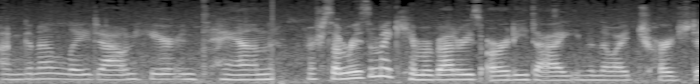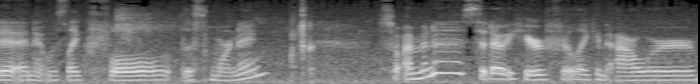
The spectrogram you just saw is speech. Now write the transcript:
I'm gonna lay down here and tan. For some reason my camera battery's already dying even though I charged it and it was like full this morning. So I'm gonna sit out here for like an hour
